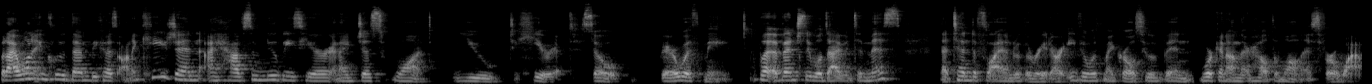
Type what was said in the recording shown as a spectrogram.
but I want to include them because on occasion I have some newbies here and I just want you to hear it. So bear with me. But eventually we'll dive into myths that tend to fly under the radar, even with my girls who have been working on their health and wellness for a while.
